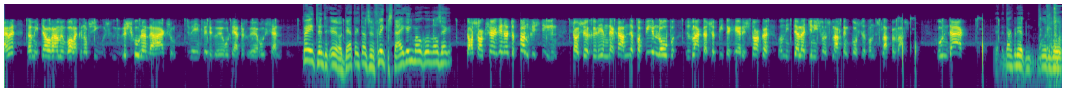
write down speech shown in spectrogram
hebben, dan met telraam en walken op zien schoen aan de haak zo'n 22 euro, 30 euro cent. 22,30 euro, dat is een flinke stijging, mogen we wel zeggen. Dat zou ik zeggen uit de pan gestiegen. Zou suggereren, daar gaan de papieren lopen, dus laat dat ze Pieter Gerrit stokken, want die telletje niet van slag ten koste van de slappe was. Goedendag. Ja, dag meneer Boer de Boer.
